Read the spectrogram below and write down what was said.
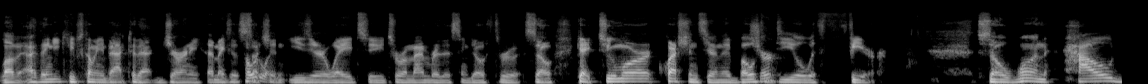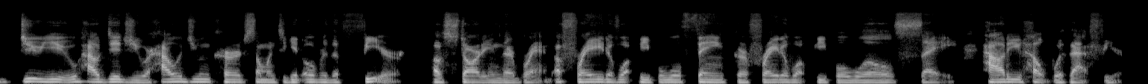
Love it. I think it keeps coming back to that journey. That makes it totally. such an easier way to to remember this and go through it. So, okay, two more questions here, and they both sure. deal with fear. So, one, how do you, how did you, or how would you encourage someone to get over the fear of starting their brand, afraid of what people will think or afraid of what people will say? How do you help with that fear?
